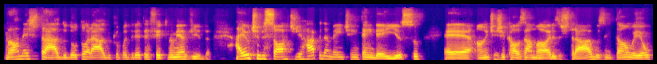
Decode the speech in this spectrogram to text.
o maior mestrado, doutorado que eu poderia ter feito na minha vida. Aí eu tive sorte de rapidamente entender isso é, antes de causar maiores estragos, então eu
